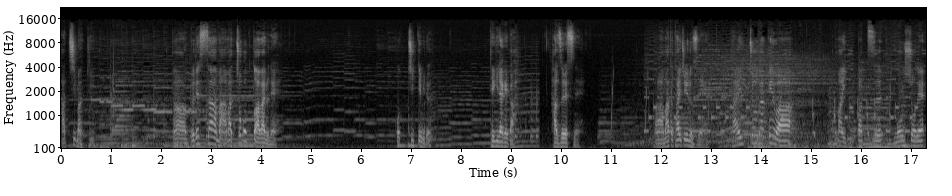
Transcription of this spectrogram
鉢巻き。あー、ブレッサーマー。まあ、ちょこっと上がるね。こっち行ってみる？敵だけか。外れっすね。あー、また隊長いるんですね。隊長だけは、まあ、一発、紋章で。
